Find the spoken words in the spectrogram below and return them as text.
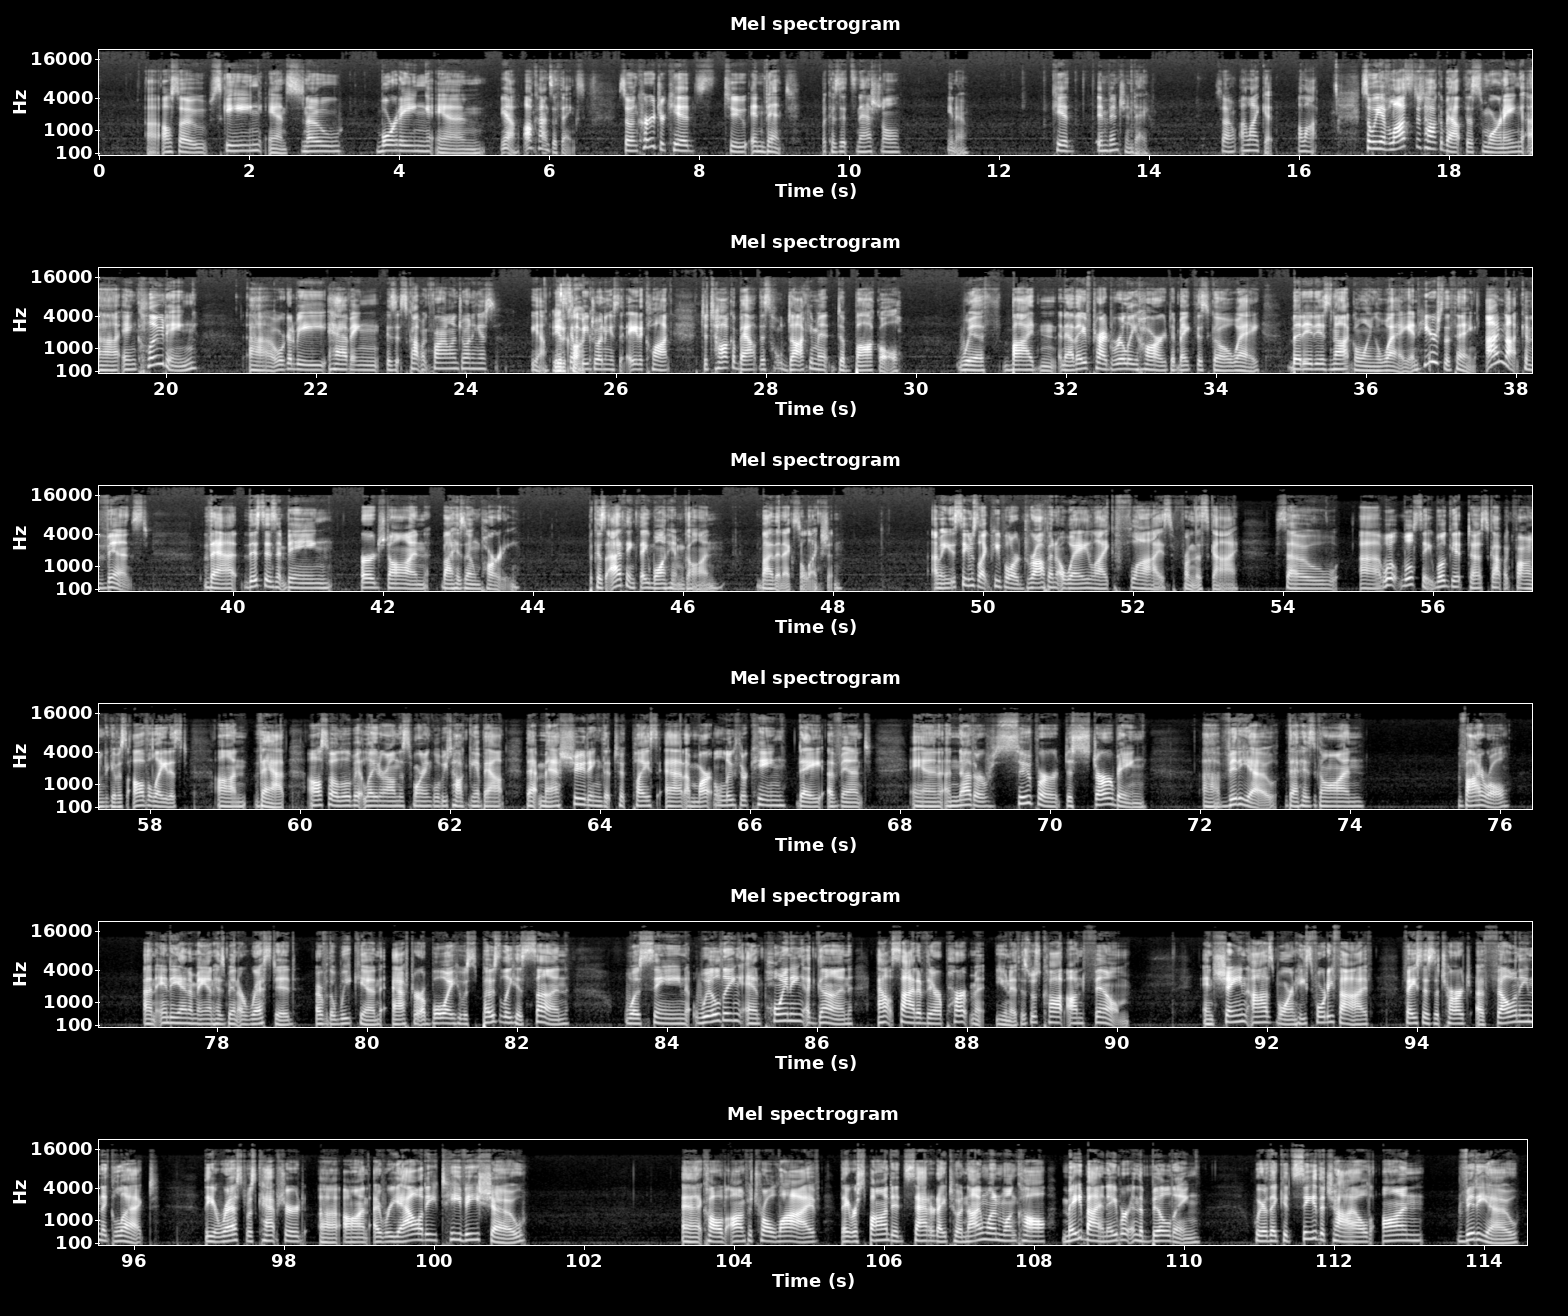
uh, also skiing and snowboarding and yeah, all kinds of things. So encourage your kids to invent because it's National, you know, Kid Invention Day. So I like it a lot. So we have lots to talk about this morning, uh, including uh, we're going to be having, is it Scott MacFarlane joining us? Yeah. Eight He's going to be joining us at 8 o'clock to talk about this whole document debacle with Biden. Now, they've tried really hard to make this go away, but it is not going away. And here's the thing I'm not convinced that this isn't being urged on by his own party because I think they want him gone by the next election. I mean, it seems like people are dropping away like flies from the sky. So uh, we'll we'll see. We'll get uh, Scott MacFarlane to give us all the latest on that. Also, a little bit later on this morning, we'll be talking about that mass shooting that took place at a Martin Luther King Day event, and another super disturbing uh, video that has gone viral. An Indiana man has been arrested over the weekend after a boy who was supposedly his son was seen wielding and pointing a gun outside of their apartment unit. This was caught on film. And Shane Osborne, he's 45, faces the charge of felony neglect. The arrest was captured uh, on a reality TV show uh, called On Patrol Live. They responded Saturday to a 911 call made by a neighbor in the building where they could see the child on video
